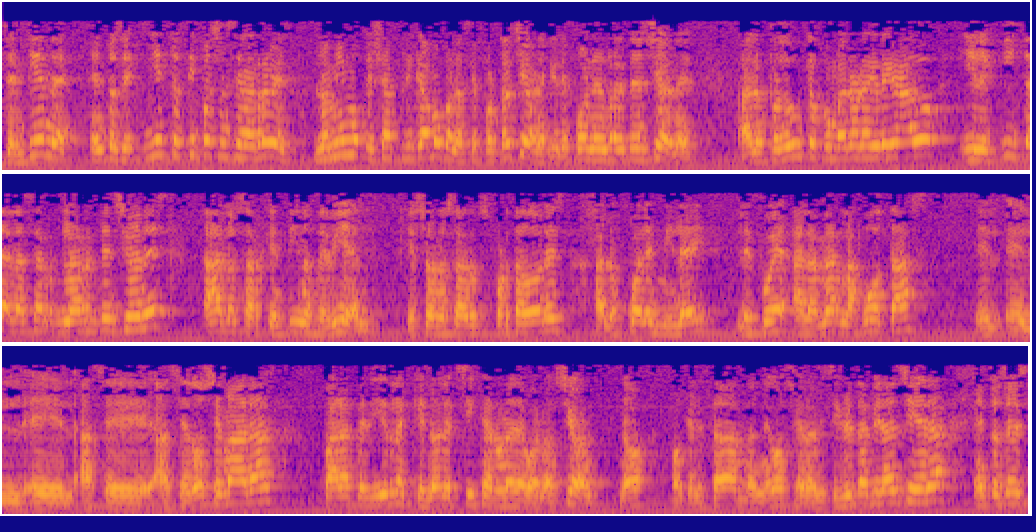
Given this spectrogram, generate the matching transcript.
¿Se entiende? Entonces, y estos tipos hacen al revés. Lo mismo que ya explicamos con las exportaciones, que le ponen retenciones a los productos con valor agregado y le quitan las, las retenciones a los argentinos de bien, que son los agroexportadores, a los cuales mi ley le fue a lamer las botas el, el, hace, hace dos semanas para pedirles que no le exijan una devaluación, ¿no? Porque le está dando el negocio a la bicicleta financiera, entonces,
